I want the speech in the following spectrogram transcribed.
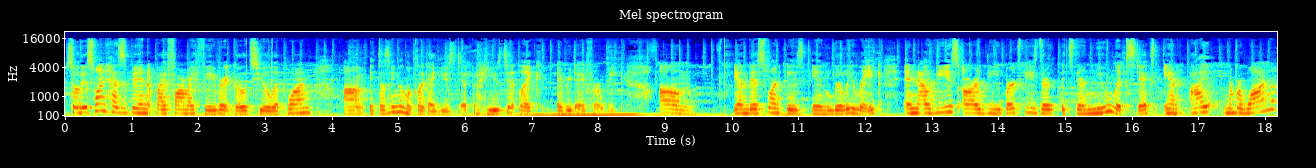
So this one has been by far my favorite go-to lip one. Um, it doesn't even look like I used it, but I used it like every day for a week. Um, and this one is in Lily Lake. And now these are the Burt's Bees, they're, it's their new lipsticks. And I, number one,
